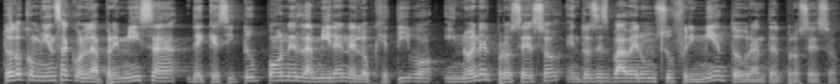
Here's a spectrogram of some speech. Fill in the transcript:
Todo comienza con la premisa de que si tú pones la mira en el objetivo y no en el proceso, entonces va a haber un sufrimiento durante el proceso.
